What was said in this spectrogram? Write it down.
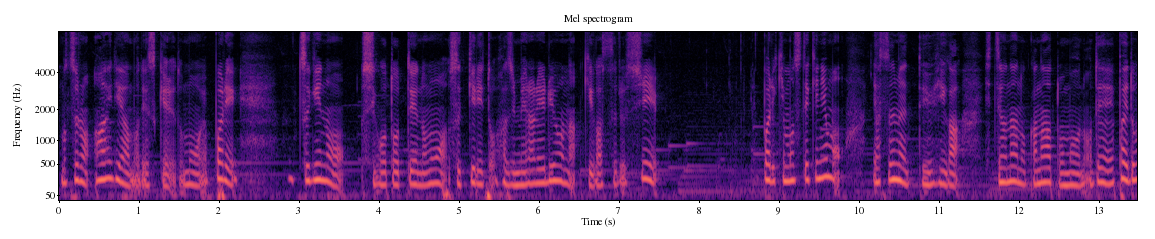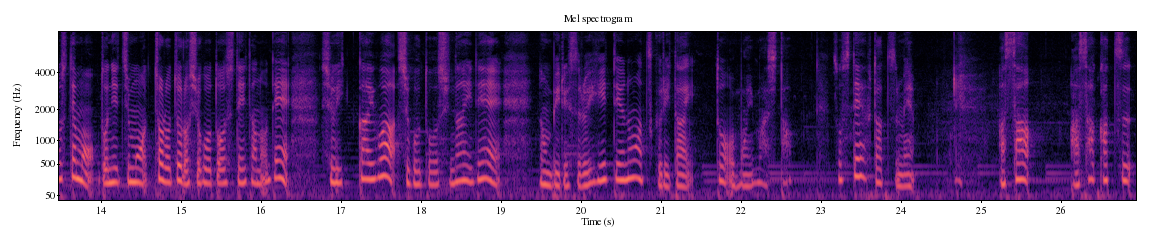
う。もちろんアイディアもですけれどもやっぱり次の仕事っていうのもすっきりと始められるような気がするしぱり気持ち的にも休むっていう日が必要なのかなと思うのでやっぱりどうしても土日もちょろちょろ仕事をしていたので週1回は仕事をしないでのんびりする日っていうのは作りたいと思いました。そして2つ目。朝朝活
